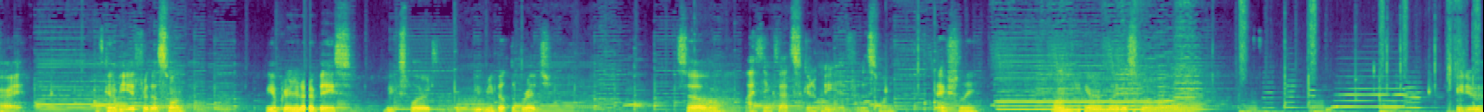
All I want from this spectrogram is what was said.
Alright. That's gonna be it for this one. We upgraded our base, we explored, we rebuilt the bridge. So, I think that's gonna be it for this one. Actually, while I'm here, I might as well, um, redo,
